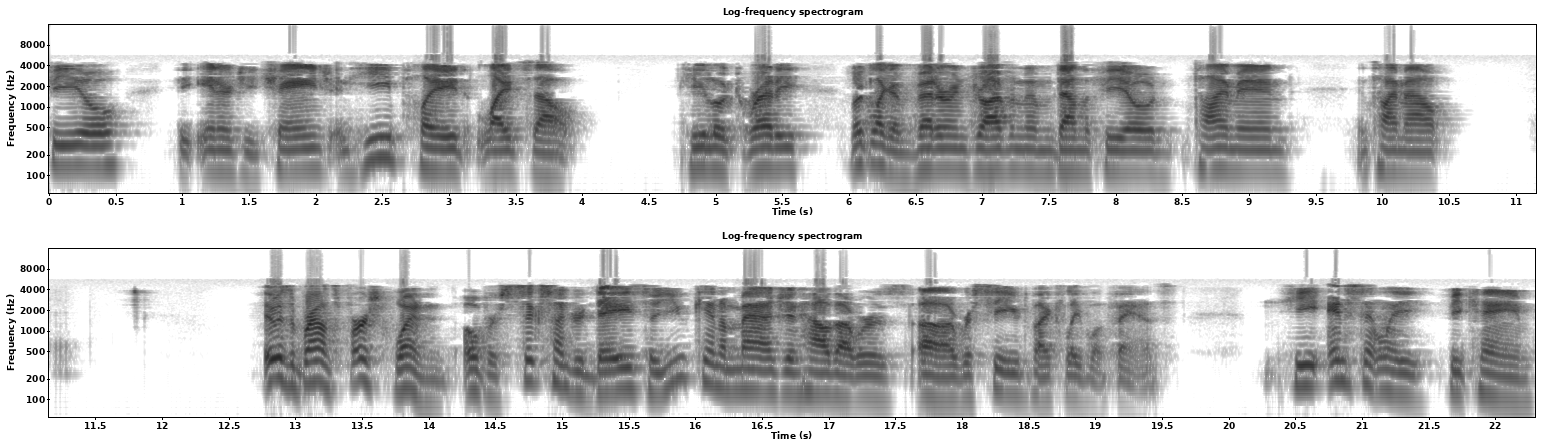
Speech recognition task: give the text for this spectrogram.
feel the energy change, and he played lights out. He looked ready, looked like a veteran driving them down the field, time in and time out. It was the Browns' first win over 600 days, so you can imagine how that was uh, received by Cleveland fans he instantly became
